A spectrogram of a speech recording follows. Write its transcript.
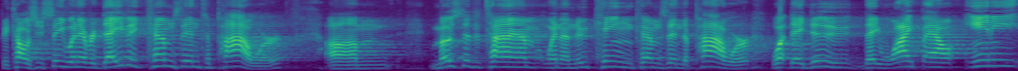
Because you see, whenever David comes into power, um, most of the time, when a new king comes into power, what they do, they wipe out any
